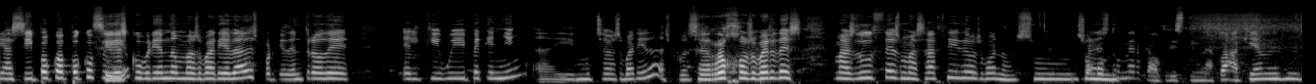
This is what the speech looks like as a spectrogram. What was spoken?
y así poco a poco fui Sí. descubriendo más variedades porque dentro de el kiwi pequeñín hay muchas variedades, pues eh, rojos, verdes, más dulces, más ácidos, bueno, es un, es un ¿Cuál es mundo. tu mercado, Cristina? ¿A quién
